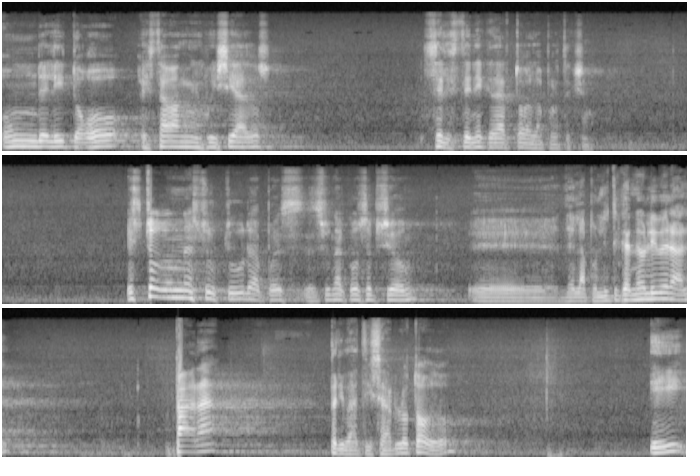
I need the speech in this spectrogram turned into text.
un delito o estaban enjuiciados, se les tenía que dar toda la protección. Es toda una estructura, pues es una concepción eh, de la política neoliberal para privatizarlo todo y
